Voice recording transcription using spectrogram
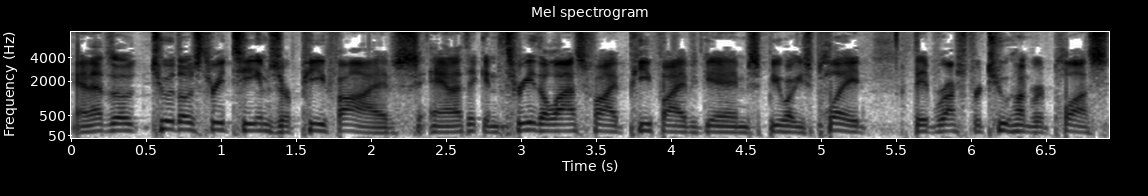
And that's, two of those three teams are P5s, and I think in three of the last five P5 games BYU's played, they've rushed for 200 plus,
